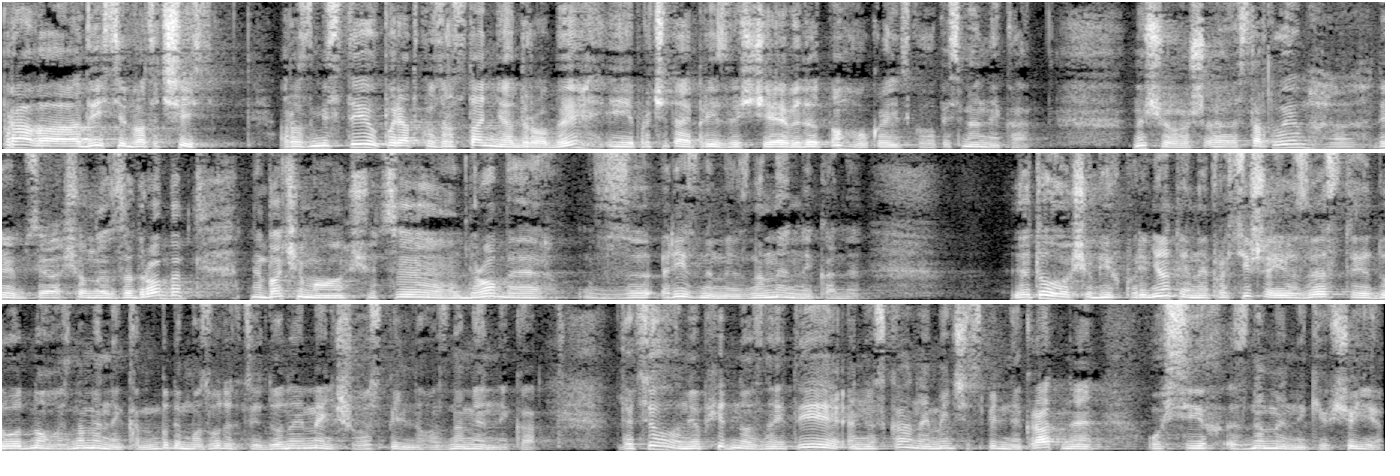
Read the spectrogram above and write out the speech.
Вправа 226. Розмісти в порядку зростання дроби і прочитай прізвище видатного українського письменника. Ну що ж, е, стартуємо. Е, Дивимося, що в нас за дроби. Ми бачимо, що це дроби з різними знаменниками. Для того, щоб їх порівняти, найпростіше їх звести до одного знаменника. Ми будемо зводити до найменшого спільного знаменника. Для цього необхідно знайти НСК найменше спільне кратне усіх знаменників, що є.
